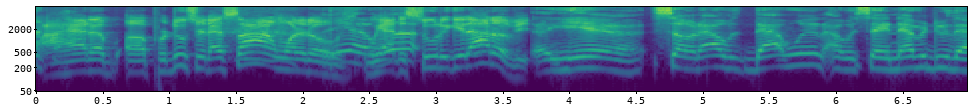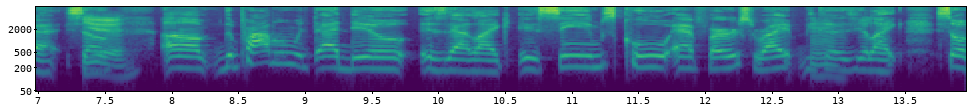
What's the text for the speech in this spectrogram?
I had a, a producer that signed one of those. Yeah, we had to sue to get out of it. Uh, Yeah. So that was that one. I would say never do that. So Yeah. um, the problem with that deal is that like it seems cool at first, right? Mm-hmm. Because you're like, so a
